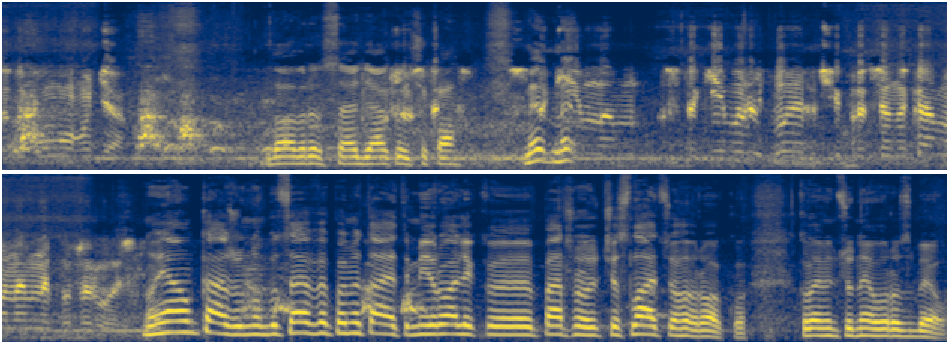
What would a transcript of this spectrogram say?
за допомогу дякую. Добре, все, дякую, чекаю. Ми, ми, Таким нам, з такими людьми чи працівниками нам не по дорозі. Ну я вам кажу, ну бо це ви пам'ятаєте мій ролик е, першого числа цього року, коли він цю ниву розбив.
